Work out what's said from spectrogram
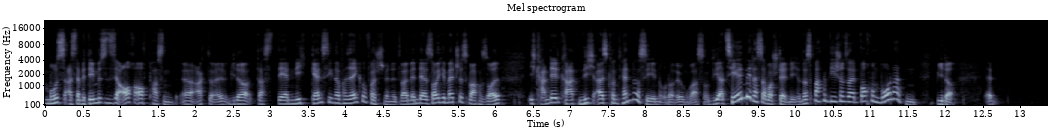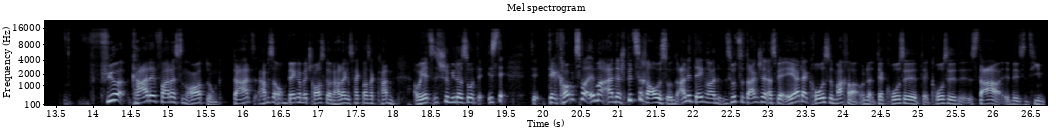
muss, also mit dem müssen sie auch aufpassen, äh, aktuell wieder, dass der nicht gänzlich in der Versenkung verschwindet. Weil wenn der solche Matches machen soll, ich kann den gerade nicht als Contender sehen oder irgendwas. Und die erzählen mir das aber ständig. Und das machen die schon seit Wochen, Monaten wieder. Äh, für Cardiff war das in Ordnung. Da hat, haben sie auch ein Banger-Match rausgehauen und hat er gesagt, was er kann. Aber jetzt ist schon wieder so, ist der, der, der, kommt zwar immer an der Spitze raus und alle denken, es wird so dargestellt, als wäre er der große Macher und der große, der große Star in diesem Team.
